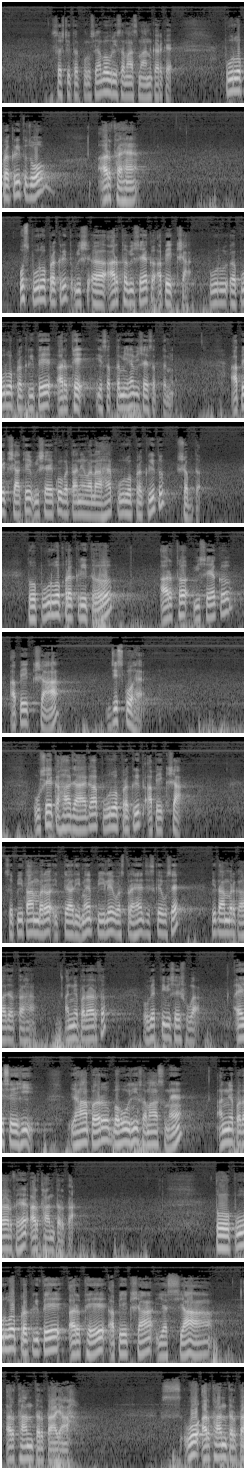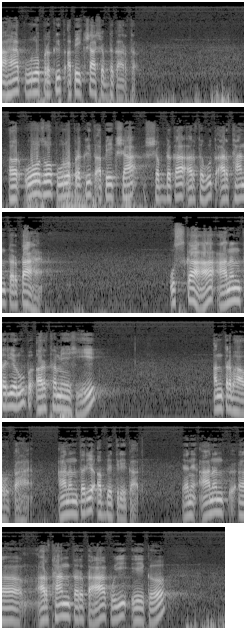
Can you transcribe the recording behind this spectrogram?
ष्टी तत्पुरुष, या बहुरी समास मान करके, पूर्व प्रकृत जो अर्थ है उस पूर्व प्रकृत अर्थ विषयक अपेक्षा। पूर्व पूर्व प्रकृते अर्थे, ये सप्तमी है, विषय सप्तमी। अपेक्षा के विषय को बताने वाला है पूर्व प्रकृत शब्द। तो पूर्व प्रकृत अर्थ विषयक अपेक्षा जिसको है, उसे कहा जाएगा पूर्व प्रकृत अपेक्षा। से पीताम्बर इत्यादि में पीले वस्त्र है, जिसके उसे पीताम्बर कहा जाता है। अन्य पदार्थ व्यक्ति विशेष हुआ। ऐसे ही यहाँ पर बहुरी समास में अन्य पदार्थ है, अर्थांतरता। तो पूर्व प्रकृते अर्थे अपेक्षा यस्या अर्थांतरताया। वो अर्थांतरता है पूर्व प्रकृत अपेक्षा शब्द का अर्थ। और वो जो पूर्व प्रकृत अपेक्षा शब्द का अर्थभूत अर्थांतरता है, उसका आनंतर्य रूप अर्थ में ही अंतर्भाव होता है, आनंतर्य अव्यतिरेकात। यानी आनंत अर्थांतरता कोई एक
